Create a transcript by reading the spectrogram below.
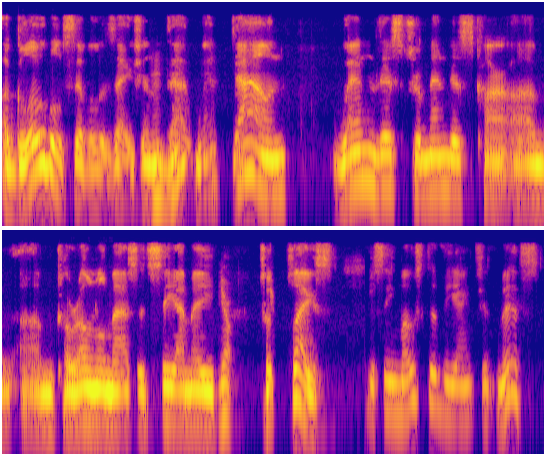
a global civilization Mhm. that went down when this tremendous car, um, um, coronal mass at CME Yep. took place. You see, most of the ancient myths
